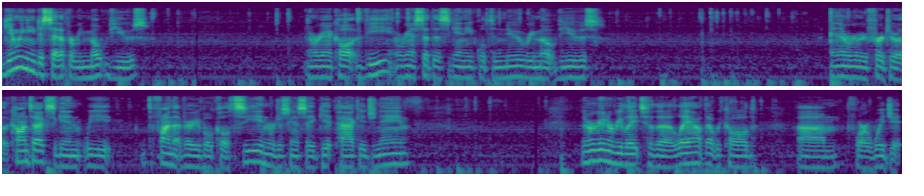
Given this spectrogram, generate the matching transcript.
Again, we need to set up a remote views, and we're going to call it V, and we're going to set this again equal to new remote views. And then we're going to refer to the context. Again, we define that variable called C, and we're just going to say get package name then we're going to relate to the layout that we called um, for our widget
